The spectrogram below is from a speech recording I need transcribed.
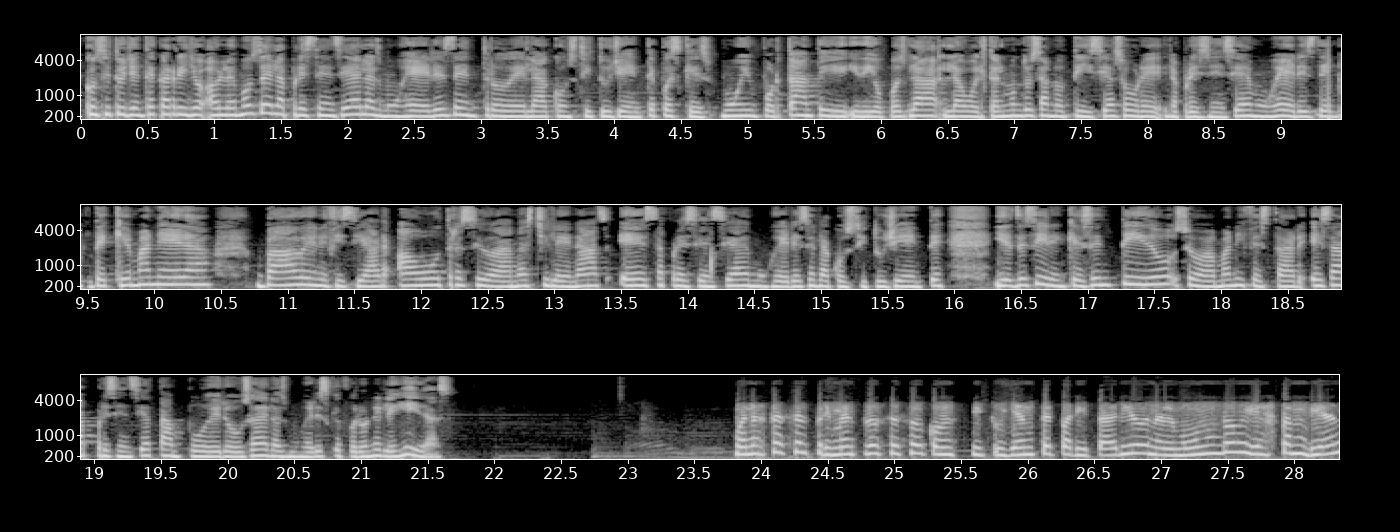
Constituyente Carrillo, hablemos de la presencia de las mujeres dentro de la constituyente, pues que es muy importante y, dio pues la, vuelta al mundo esa noticia sobre la presencia de mujeres. ¿De, qué manera va a beneficiar a otras ciudadanas chilenas esa presencia de mujeres en la constituyente? Y es decir, ¿en qué sentido se va a manifestar esa presencia tan poderosa de las mujeres que fueron elegidas? Bueno, este es el primer proceso constituyente paritario en el mundo y es también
